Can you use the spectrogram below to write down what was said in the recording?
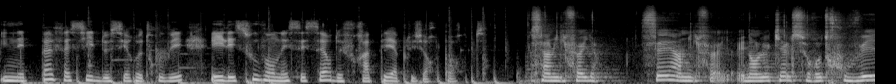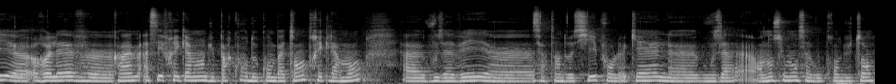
Il n'est pas facile de s'y retrouver et il est souvent nécessaire de frapper à plusieurs portes. C'est un millefeuille c'est un millefeuille et dans lequel se retrouver euh, relève euh, quand même assez fréquemment du parcours de combattant, très clairement. Euh, vous avez certains dossiers pour lesquels vous alors non seulement ça vous prend du temps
